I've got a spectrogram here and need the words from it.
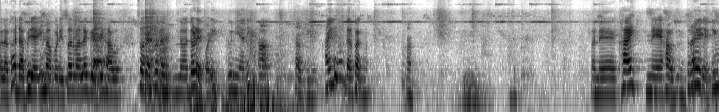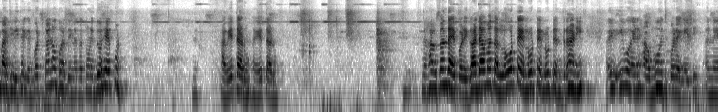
ઓલા ગાડા ભર્યા એમાં પડી, સરવા લઈ ગઈ હતી હાવ. સરે સરે દડે પડી દુનિયાની. હા સાવ કીધું ખાઈ લીધું તાર ભાગનું હા. અને ખાઈ ને હાવ ધરાઈ જાય. ટીંબા જેવી થઈ ગઈ. બટકા ન ભરતી, નકર તું દોહે કોણ? હા વેતાડું હે વેતાડું ને હાવ સંધાઈ પડી. ગાડામાં તો લોટે લોટે લોટે ધ્રાણી. એવો એને હાવ મોજ પડે ગઈ હતી. અને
